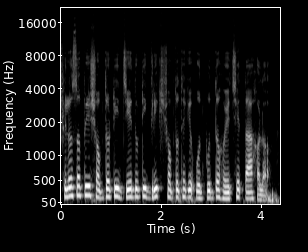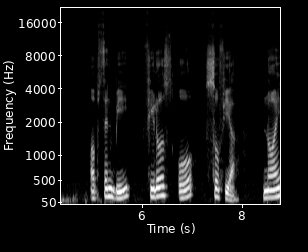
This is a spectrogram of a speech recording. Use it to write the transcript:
ফিলোসফি শব্দটি যে দুটি গ্রিক শব্দ থেকে উদ্বুদ্ধ হয়েছে তা হল অপশন বি, ফিলোস ও সোফিয়া। নয়,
